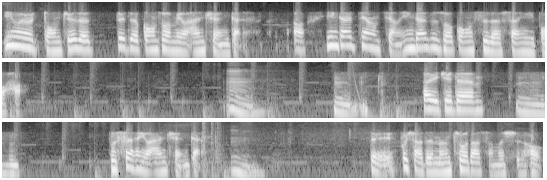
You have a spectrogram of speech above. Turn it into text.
因为总觉得对这个工作没有安全感。哦，应该这样讲，应该是说公司的生意不好。嗯嗯，所以觉得嗯不是很有安全感。嗯，对，不晓得能做到什么时候。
